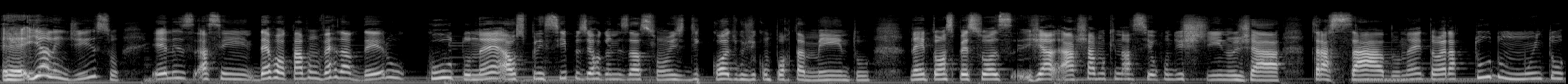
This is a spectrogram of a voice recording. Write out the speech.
É, e além disso, eles assim devotavam um verdadeiro culto, né, aos princípios e organizações de códigos de comportamento, né? Então as pessoas já achavam que nasciam com destino já traçado, né? Então era tudo muito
